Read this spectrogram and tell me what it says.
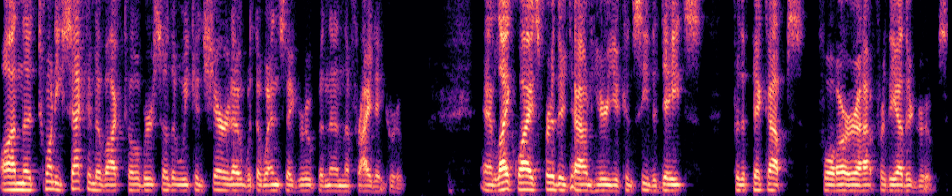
on the 22nd of October so that we can share it out with the Wednesday group and then the Friday group. And likewise, further down here, you can see the dates for the pickups for, uh, for the other groups.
